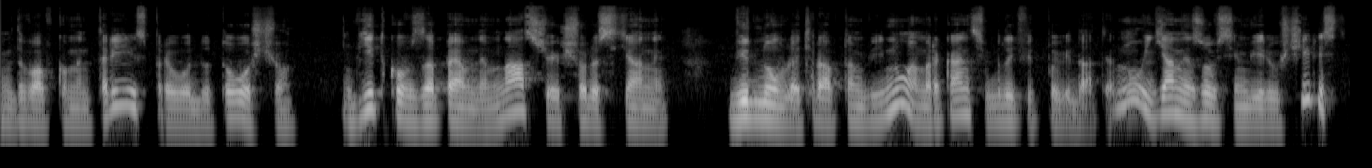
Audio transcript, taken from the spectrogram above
Він давав коментарі з приводу того, що Вітков запевнив нас, що якщо росіяни відновлять раптом війну, американці будуть відповідати. Ну, я не зовсім вірю в щирість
